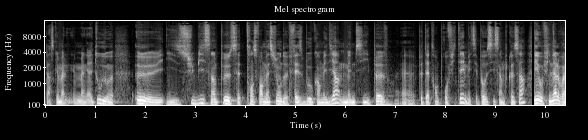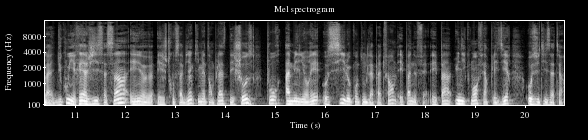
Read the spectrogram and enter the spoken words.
parce que malgré tout, eux, ils subissent un peu cette transformation de Facebook en média, même s'ils peuvent euh, peut-être en profiter, mais c'est pas aussi simple que ça. Et au final, voilà, du coup, ils réagissent à ça, euh, et je trouve ça bien qu'ils mettent en place des choses pour améliorer aussi le contenu de la plateforme et pas, ne pas uniquement faire plaisir aux utilisateurs.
